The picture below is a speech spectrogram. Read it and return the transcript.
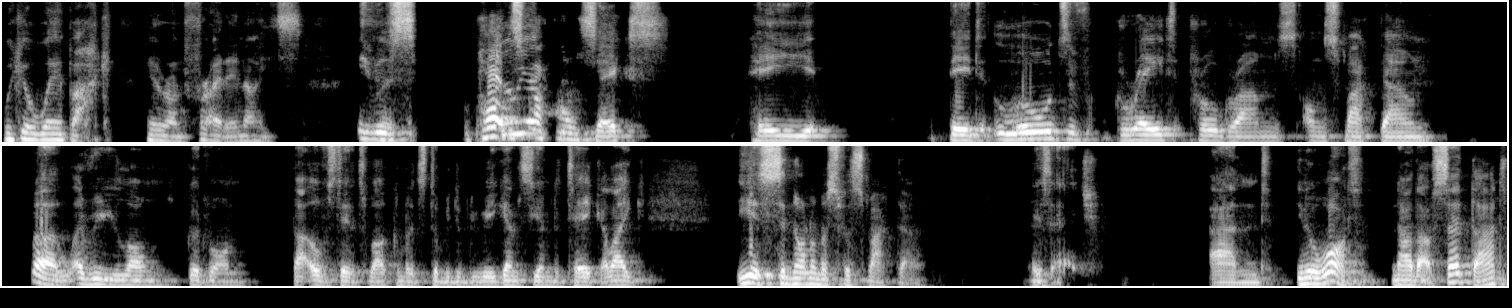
we go way back here on Friday nights. He was part of. SmackDown 6. He did loads of great programs on SmackDown. Well, a really long, good one that overstayed its welcome, but it's WWE against The Undertaker. Like, he is synonymous with SmackDown, is Edge. And you know what? Now that I've said that,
